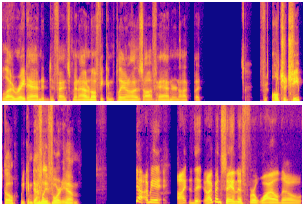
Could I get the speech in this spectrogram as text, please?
A lot of right-handed defenseman. I don't know if he can play on his offhand or not, but ultra cheap though. We can definitely afford him. Yeah, I mean, I the, I've been saying this for a while though.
